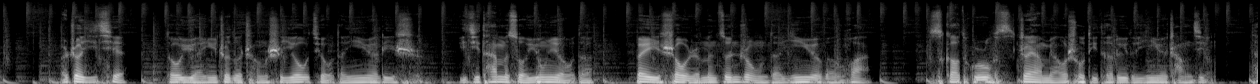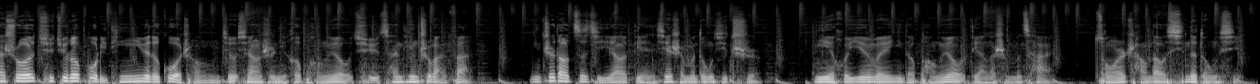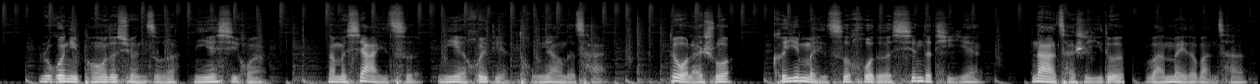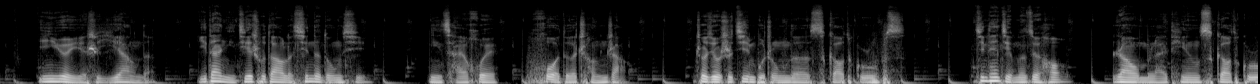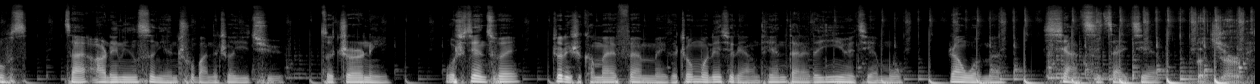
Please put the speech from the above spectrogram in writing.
而这一切都源于这座城市悠久的音乐历史以及他们所拥有的备受人们尊重的音乐文化。Scott Groves 这样描述底特律的音乐场景。他说：“去俱乐部里听音乐的过程，就像是你和朋友去餐厅吃晚饭。你知道自己要点些什么东西吃，你也会因为你的朋友点了什么菜，从而尝到新的东西。如果你朋友的选择你也喜欢，那么下一次你也会点同样的菜。对我来说，可以每次获得新的体验，那才是一顿完美的晚餐。音乐也是一样的，一旦你接触到了新的东西。”你才会获得成长，这就是进步中的 Scott Groups。今天节目的最后，让我们来听 Scott Groves 在2004年出版的这一曲《The Journey》。我是建崔，这里是 Come FM，每个周末连续两天带来的音乐节目。让我们下次再见。The Journey。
